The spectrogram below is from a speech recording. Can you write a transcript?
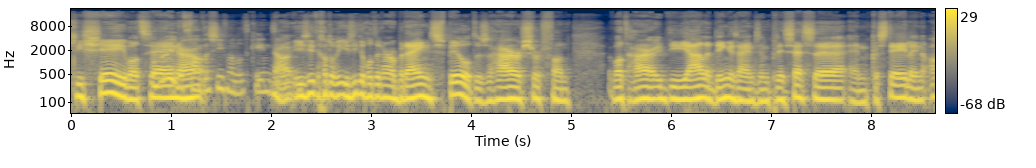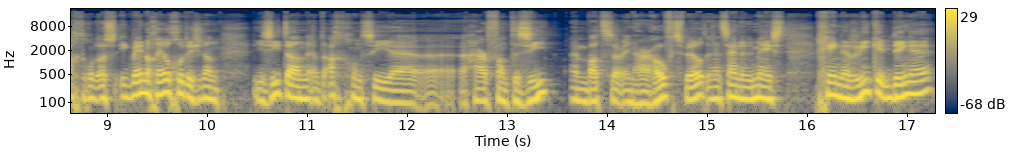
cliché wat zij... de naar- fantasie van dat kind. Nou, je ziet, toch- je ziet toch wat in haar brein speelt. Dus haar soort van, wat haar ideale dingen zijn, zijn prinsessen en kastelen in de achtergrond. Als, ik weet nog heel goed, als je dan, je ziet dan op de achtergrond zie je eh, haar fantasie en wat er in haar hoofd speelt. En het zijn de meest generieke dingen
